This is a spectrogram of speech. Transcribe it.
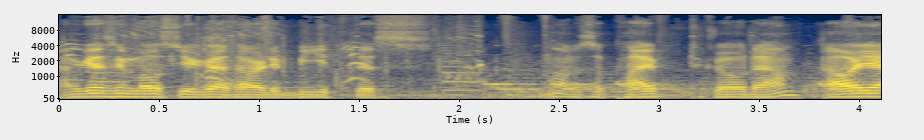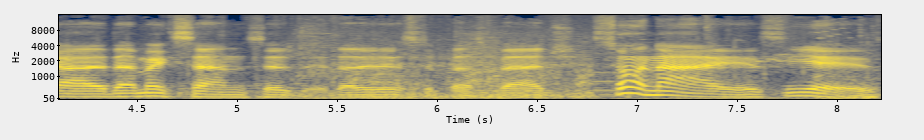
I'm guessing most of you guys already beat this. Oh, there's a pipe to go down. Oh yeah, that makes sense, it, that it is the best badge. So nice, yes.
